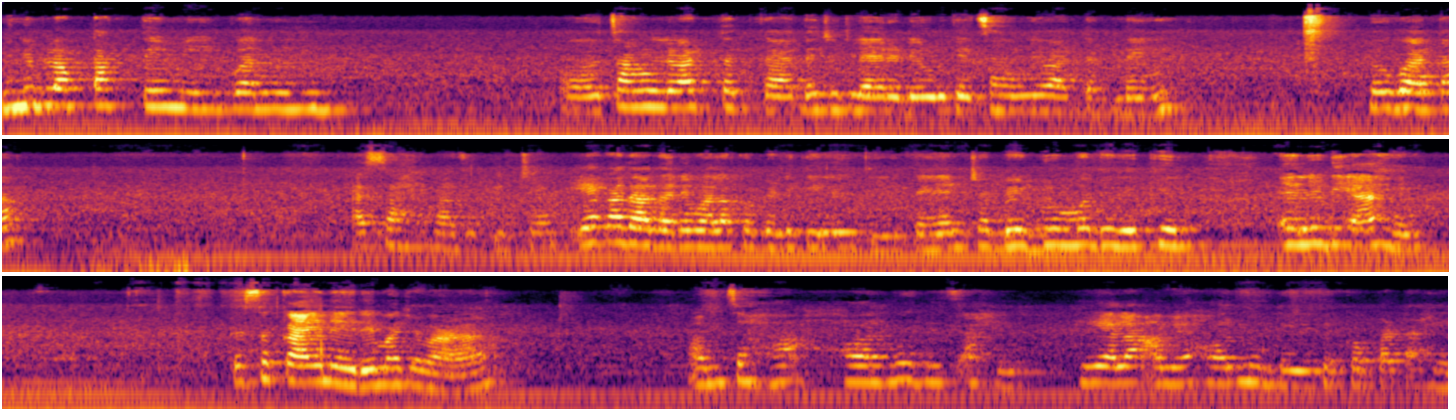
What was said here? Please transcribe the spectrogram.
मिनी ब्लॉग टाकते मी पण चांगले वाटतात का? त्याची क्लॅरिटी एवढी काही चांगली वाटत नाही. बघू आता. असं आहे माझं किचन एका दादाने मला कमेंट केली होती. तर यांच्या बेडरूममध्ये देखील एल ई डी आहे. तसं काय नाही रे माझ्या बाळा. आमचा हा हॉलमध्येच आहे. हे याला आम्ही हॉल म्हणतो इथे कपाट आहे.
